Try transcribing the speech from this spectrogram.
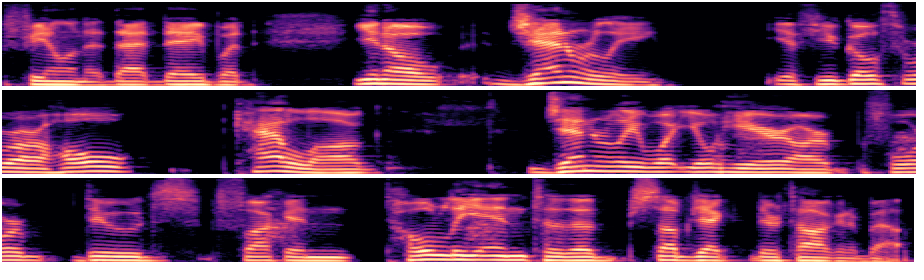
feeling it that day. But, you know, generally, if you go through our whole catalog, generally what you'll hear are four dudes fucking totally into the subject they're talking about.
